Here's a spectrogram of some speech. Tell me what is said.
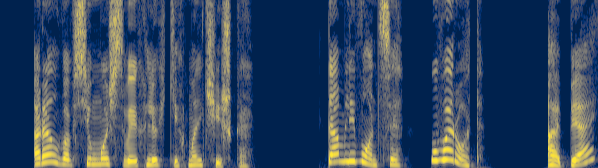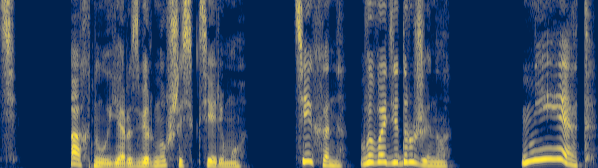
— орал во всю мощь своих легких мальчишка. Там ливонцы, у ворот». «Опять?» — ахнул я, развернувшись к терему. «Тихон, выводи дружину». «Нет,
